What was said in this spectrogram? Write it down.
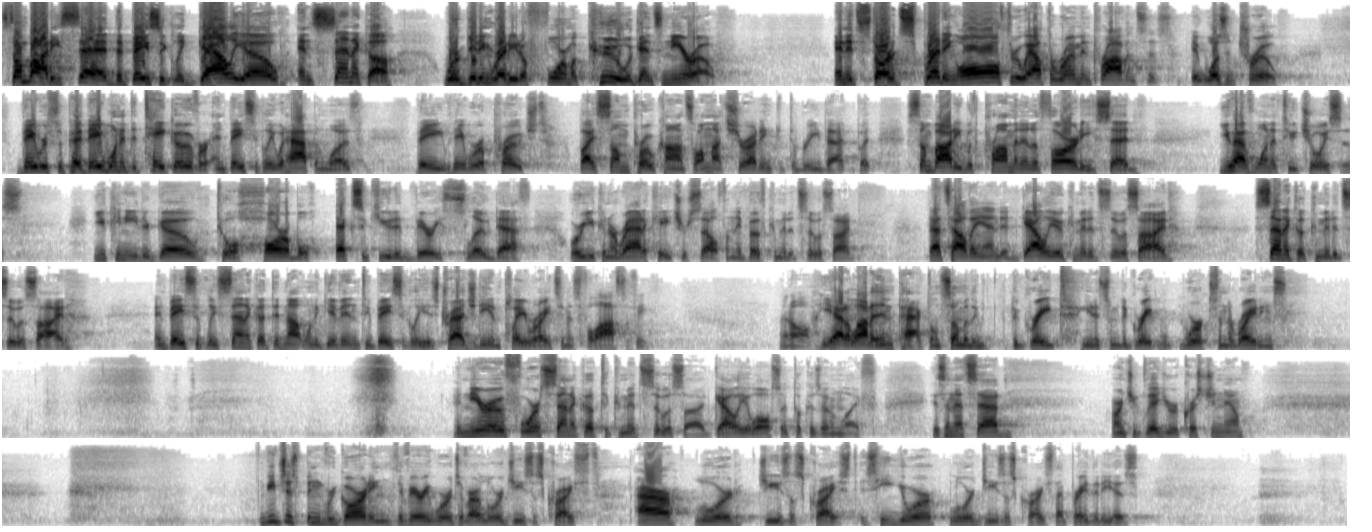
Somebody said that basically Gallio and Seneca were getting ready to form a coup against Nero. And it started spreading all throughout the Roman provinces. It wasn't true. They were they wanted to take over, and basically what happened was they, they were approached by some proconsul. I'm not sure, I didn't get to read that, but somebody with prominent authority said, You have one of two choices you can either go to a horrible, executed, very slow death, or you can eradicate yourself. And they both committed suicide. That's how they ended. Gallio committed suicide, Seneca committed suicide. And basically, Seneca did not want to give in to basically his tragedy and playwrights and his philosophy and all. He had a lot of impact on some of the, the great, you know, some of the great works and the writings. And Nero forced Seneca to commit suicide. Gallio also took his own life. Isn't that sad? Aren't you glad you're a Christian now? We've just been regarding the very words of our Lord Jesus Christ. Our Lord Jesus Christ. Is he your Lord Jesus Christ? I pray that he is.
